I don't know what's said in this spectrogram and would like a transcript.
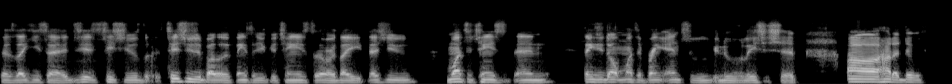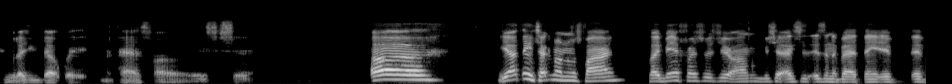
because, like you said, it teaches you teaches you about the things that you could change or like that you want to change and things you don't want to bring into your new relationship. Uh, how to deal with people that you dealt with in the past uh, relationship. Uh, yeah, I think checking on them is fine. Like being friends with your um with your ex isn't a bad thing if if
